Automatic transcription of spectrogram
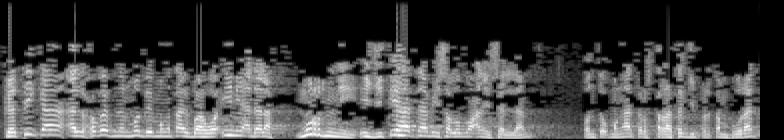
ketika Al Hubab bin Mudhim mengetahui bahwa ini adalah murni ijtihad Nabi Sallallahu Alaihi Wasallam untuk mengatur strategi pertempuran,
